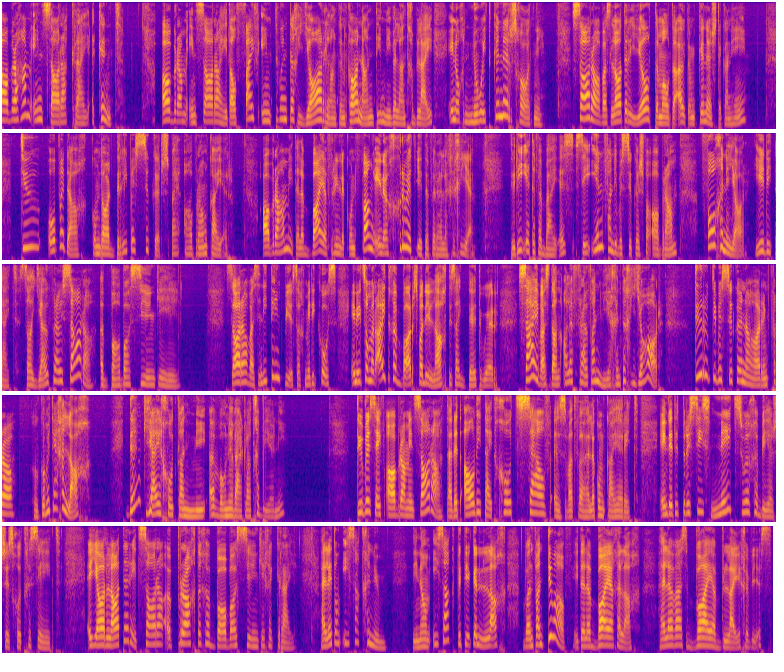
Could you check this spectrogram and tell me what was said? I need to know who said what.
Speaker 1: Abraham en Sara kry 'n kind. Abraham en Sara het al 25 jaar lank in Kanaan, die nuwe land gebly en nog nooit kinders gehad nie. Sara was later heeltemal te oud om kinders te kan hê. Toe op 'n dag kom daar drie besoekers by Abraham kuier. Abraham het hulle baie vriendelik ontvang en 'n groot ete vir hulle gegee. Toe die ete verby is, sê een van die besoekers vir Abraham: Volgende jaar, hierdie tyd, sal jou vrou Sara 'n baba seentjie hê. Sara was in die tent besig met die kos en het sommer uitgebars van die lag toe sy dit hoor. Sy was dan al 'n vrou van 90 jaar. Toe roep die besoeker na haar en vra: "Hoekom het jy gelag? Dink jy God kan nie 'n wonderwerk laat gebeur nie?" Toe besef Abraham en Sara dat dit al die tyd God self is wat vir hulle kom kuier het en dit het presies net so gebeur soos God gesê het. 'n Jaar later het Sara 'n pragtige baba seentjie gekry. Hulle het hom Isak genoem. Die naam Isak beteken lag, want van toe af het hulle baie gelag. Hulle was baie bly geweest.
